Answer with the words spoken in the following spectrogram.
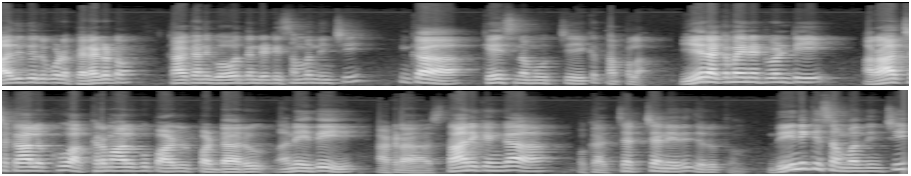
బాధితులు కూడా పెరగటం కాకాని గోవర్ధన్ రెడ్డికి సంబంధించి ఇంకా కేసు నమోదు చేయక తప్పల. ఏ రకమైనటువంటి అరాచకాలకు అక్రమాలకు పాల్పడ్డారు అనేది అక్కడ స్థానికంగా ఒక చర్చ అనేది జరుగుతుంది. దీనికి సంబంధించి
